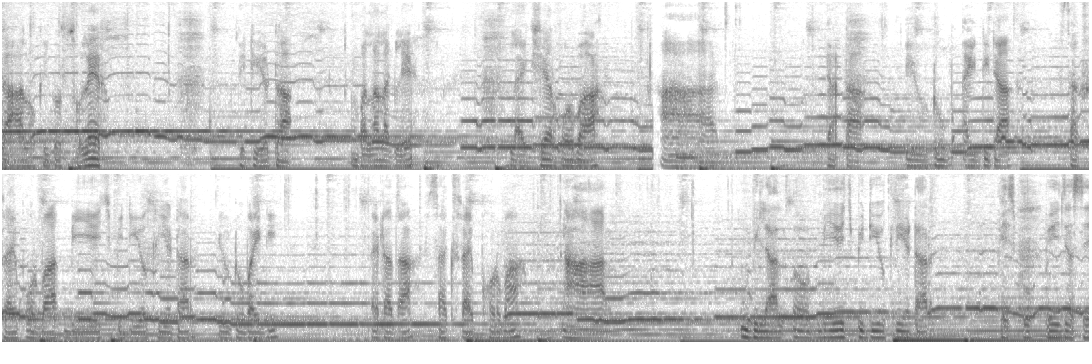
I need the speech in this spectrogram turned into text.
দাহালো কি চলের ভিডিওটা ভালো লাগলে লাইক শেয়ার করবা। আর একটা ইউটিউব আইডিটা সাবস্ক্রাইব করবা BH video creator YouTube ID এটাটা সাবস্ক্রাইব করবা। আর Bilal BH video creator Facebook page আছে,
